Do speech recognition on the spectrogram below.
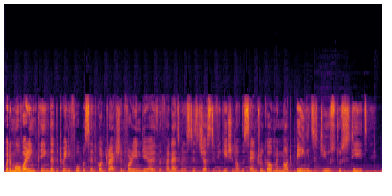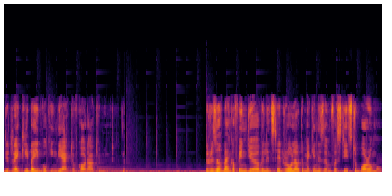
But a more worrying thing that the 24% contraction for India is the finance minister's justification of the central government not paying its dues to states directly by invoking the act of God argument. The Reserve Bank of India will instead roll out a mechanism for states to borrow more.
